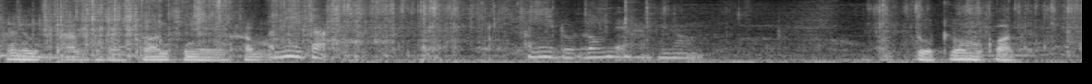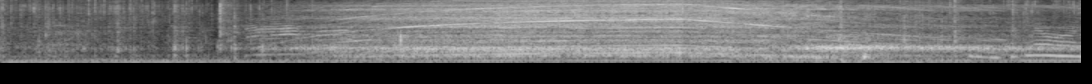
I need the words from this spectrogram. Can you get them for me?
ใส่น้ำตาลเข้าไปช้อนชิ้นหนึ่งครับอันนี้ก็อันนี้ดูดลงได้ค่ะพี่น้อง ดูดร่มก่อนสักหน่อย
